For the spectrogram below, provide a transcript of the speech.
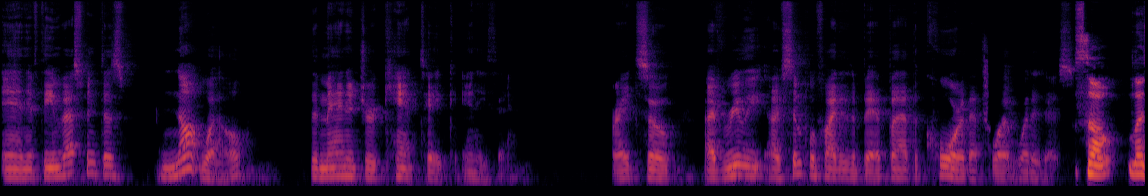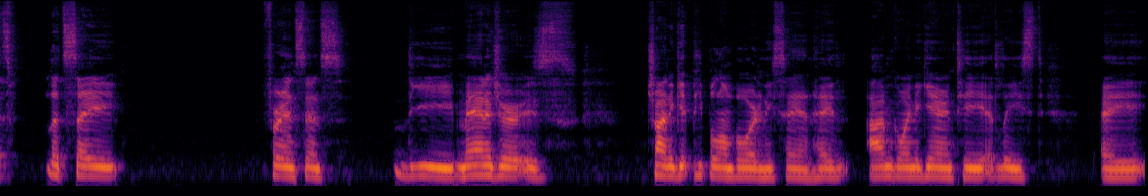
And if the investment does not well, the manager can't take anything. Right? So I've really I've simplified it a bit, but at the core that's what, what it is. So let's let's say for instance, the manager is trying to get people on board and he's saying, Hey, I'm going to guarantee at least a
